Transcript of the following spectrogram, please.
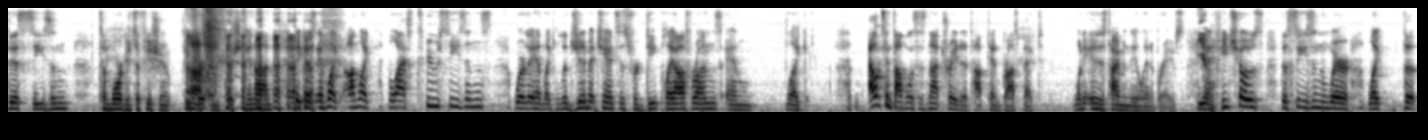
this season to mortgage the future, future uh. and push in on because if like on like the last two seasons where they had like legitimate chances for deep playoff runs and like Alex Anthopoulos has not traded a top ten prospect when in his time in the Atlanta Braves. Yep. And if he chose the season where like the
